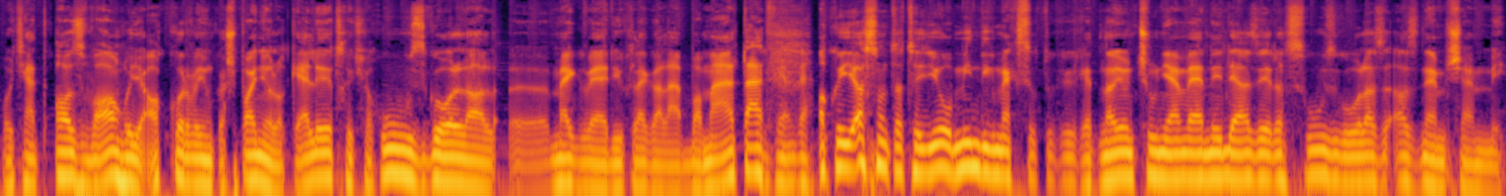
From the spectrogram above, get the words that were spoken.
hogy hát az van, hogy akkor vagyunk a spanyolok előtt, hogyha 20 góllal ö, megverjük legalább a Máltát, Igen, de- akkor így azt mondtad, hogy jó, mindig megszoktuk őket nagyon csúnyán verni, de azért az 20 gól az, az nem semmi.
